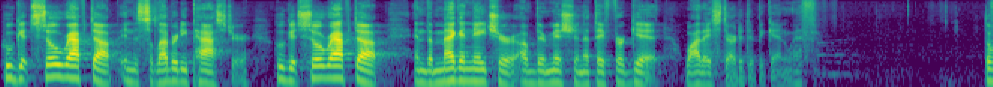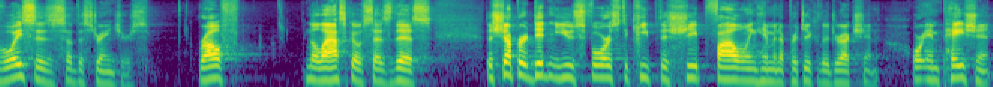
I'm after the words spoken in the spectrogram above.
who get so wrapped up in the celebrity pastor, who get so wrapped up in the mega nature of their mission that they forget why they started to begin with. The voices of the strangers. Ralph Nolasco says this The shepherd didn't use force to keep the sheep following him in a particular direction or impatient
